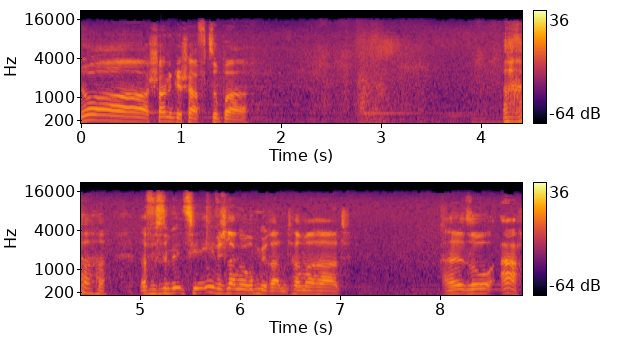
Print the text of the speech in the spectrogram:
Oh, schon geschafft, super. Dafür sind wir jetzt hier ewig lange rumgerannt, hammerhart. Also, ach,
